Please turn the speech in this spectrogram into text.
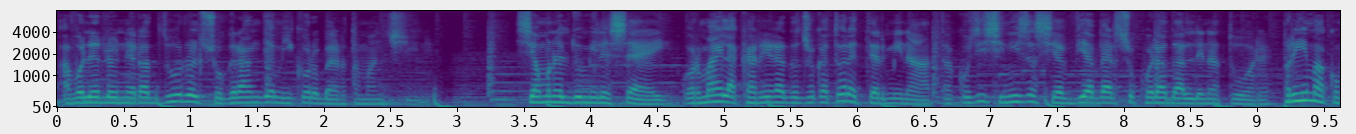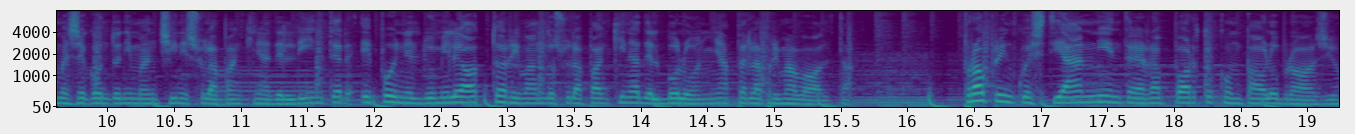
A volerlo in nerazzurro il suo grande amico Roberto Mancini. Siamo nel 2006, ormai la carriera da giocatore è terminata, così Sinisa si avvia verso quella da allenatore, prima come secondo di Mancini sulla panchina dell'Inter e poi nel 2008 arrivando sulla panchina del Bologna per la prima volta. Proprio in questi anni entra in rapporto con Paolo Brosio,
